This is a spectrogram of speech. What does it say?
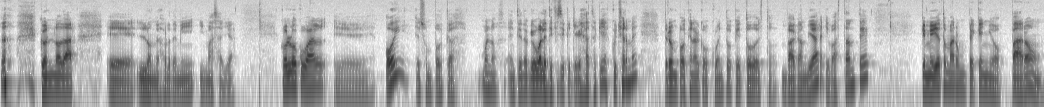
con no dar eh, lo mejor de mí y más allá. Con lo cual, eh, hoy es un podcast bueno, entiendo que igual es difícil que llegues hasta aquí a escucharme, pero un podcast en el que os cuento que todo esto va a cambiar y bastante, que me voy a tomar un pequeño parón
